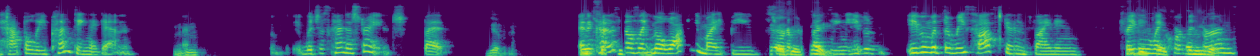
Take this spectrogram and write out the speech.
happily punting again, mhm. Which is kind of strange, but Yep. and it kind of sounds like Milwaukee might be sort of punting, even even with the Rhys Hoskins signing, trading away Corbin funny that- Burnes.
